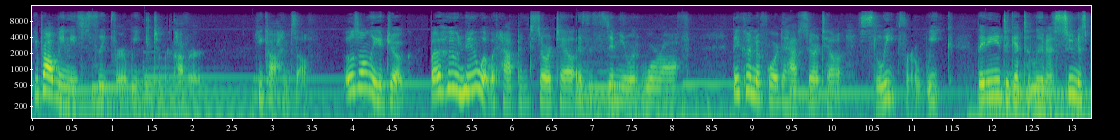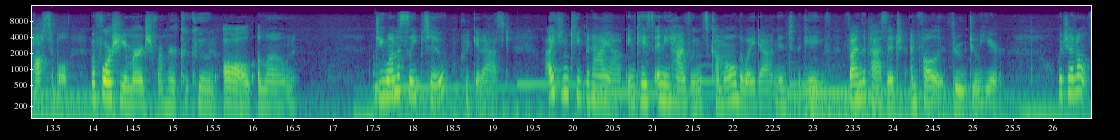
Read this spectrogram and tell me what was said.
He probably needs to sleep for a week to recover. He caught himself. It was only a joke, but who knew what would happen to Swordtail as the stimulant wore off? They couldn't afford to have Swordtail sleep for a week. They needed to get to Luna as soon as possible before she emerged from her cocoon all alone. Do you want to sleep too? Cricket asked. I can keep an eye out in case any hivewings come all the way down into the cave, find the passage, and follow it through to here. which I don't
